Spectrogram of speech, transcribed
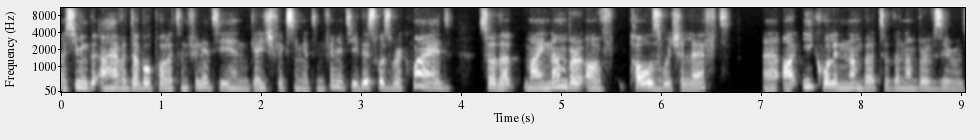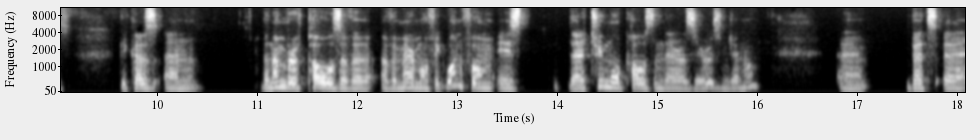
assuming that I have a double pole at infinity and gauge fixing at infinity, this was required so that my number of poles which are left uh, are equal in number to the number of zeros. Because um, the number of poles of a, of a meromorphic one form is there are two more poles than there are zeros in general. Uh, but uh,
